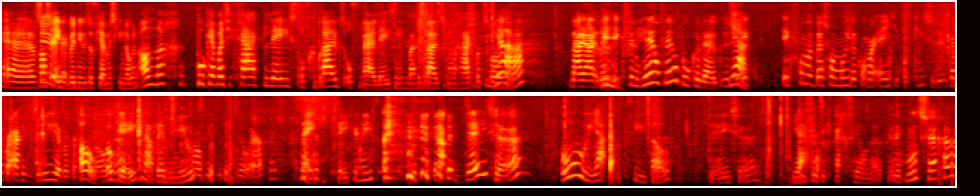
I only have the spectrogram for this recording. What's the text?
eh, was even benieuwd of jij misschien nog een ander boek hebt wat je graag leest of gebruikt. Of, nou, leest niet, maar gebruikt om een haakpatroon. Ja. Nou ja, weet, ik vind heel veel boeken leuk. Dus Ja. ik, ik vond het best wel moeilijk om er eentje te kiezen. Dus ik heb er eigenlijk drie heb ik er Oh, gekozen. oké. Nou, ben Ik benieuwd. hoop niet dat het heel erg is. Nee, zeker niet. Nou, deze, Oeh, ja. Ik zie het al. deze, Ja. die vind ik echt heel leuk. En ik moet zeggen,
